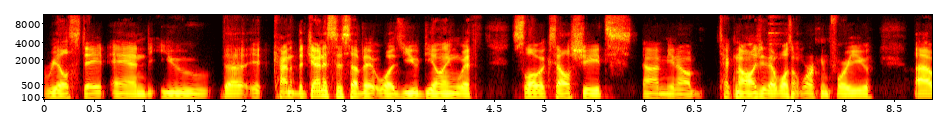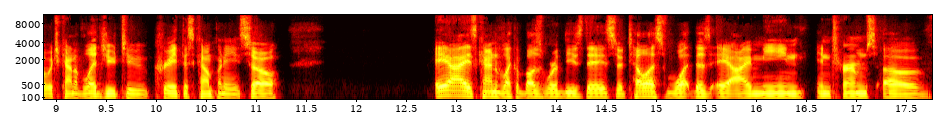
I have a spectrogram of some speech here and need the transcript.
real estate, and you the it kind of the genesis of it was you dealing with slow Excel sheets, um, you know, technology that wasn't working for you uh, which kind of led you to create this company. So AI is kind of like a buzzword these days. So tell us what does AI mean in terms of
